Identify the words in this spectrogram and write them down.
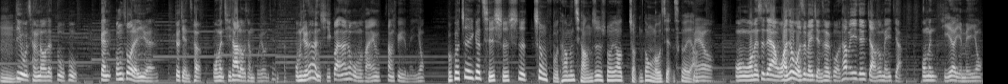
嗯，第五层楼的住户跟工作人员就检测，我们其他楼层不用检测。我们觉得很奇怪，但是我们反映上去也没用。不过这一个其实是政府他们强制说要整栋楼检测呀，没有，我我们是这样，反正我是没检测过，他们一直讲都没讲，我们提了也没用。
